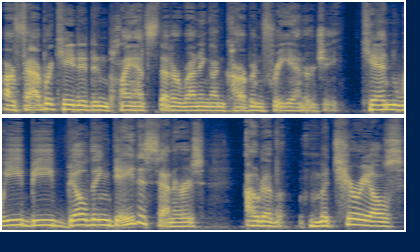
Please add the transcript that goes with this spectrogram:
are fabricated in plants that are running on carbon free energy? Can we be building data centers out of materials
